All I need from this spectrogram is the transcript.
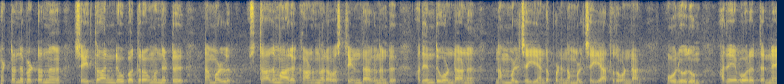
പെട്ടെന്ന് പെട്ടെന്ന് ഷെയ്ത്താനിന്റെ ഉപദ്രവം വന്നിട്ട് നമ്മൾ ഉസ്താദുമാരെ കാണുന്ന ഒരവസ്ഥയുണ്ടാകുന്നുണ്ട് അതെന്തുകൊണ്ടാണ് നമ്മൾ ചെയ്യേണ്ട പണി നമ്മൾ ചെയ്യാത്തത് കൊണ്ടാണ്? മൗലൂദും അതേപോലെ തന്നെ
